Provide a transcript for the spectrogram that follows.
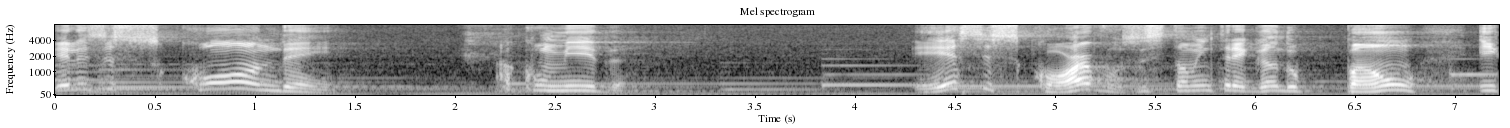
eles escondem a comida. Esses corvos estão entregando pão e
